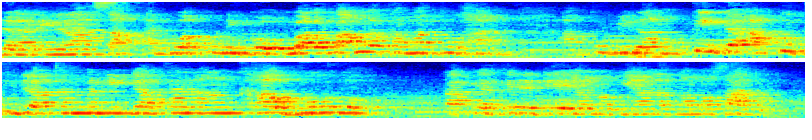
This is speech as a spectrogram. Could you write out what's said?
dari rasa aduh aku nih gombal banget sama Tuhan. Aku bilang tidak, aku tidak akan meninggalkan engkau guru. Tapi akhirnya dia yang mengkhianat nomor satu.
